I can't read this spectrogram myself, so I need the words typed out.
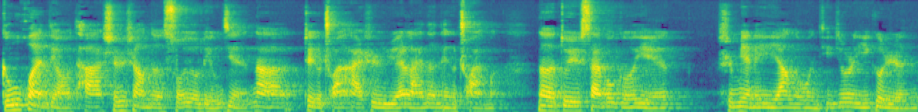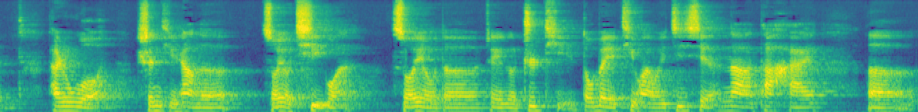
更换掉它身上的所有零件，那这个船还是原来的那个船吗？那对于赛博格也是面临一样的问题，就是一个人，他如果身体上的所有器官、所有的这个肢体都被替换为机械，那他还呃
